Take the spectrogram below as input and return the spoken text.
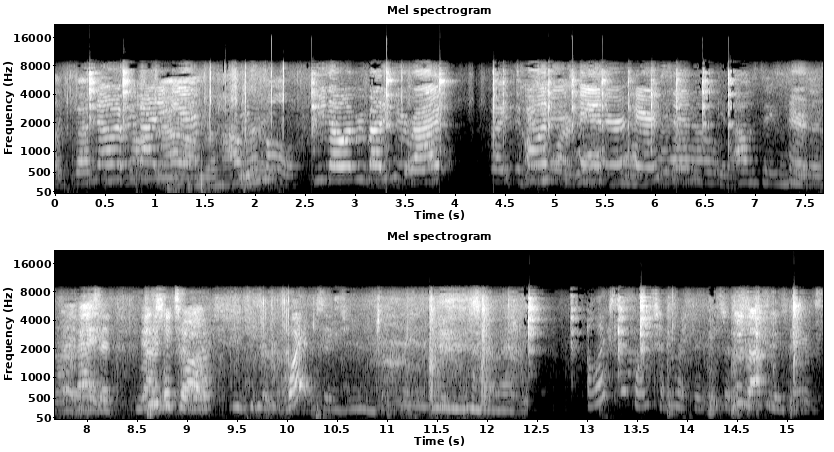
You know everybody here? You know everybody here, right? Connor, Tanner, Harrison. Hey, Hey, People too. What? Alexa Fontaine, my favorite. who's actually takes?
